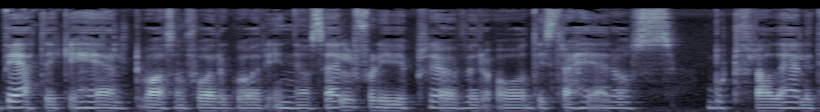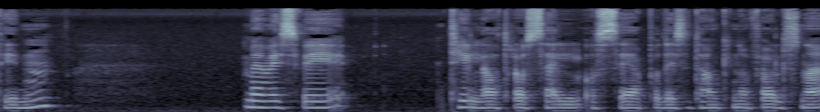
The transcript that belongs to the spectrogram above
vet ikke helt hva som foregår inni oss selv, fordi vi prøver å distrahere oss bort fra det hele tiden. Men hvis vi tillater oss selv å se på disse tankene og følelsene,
